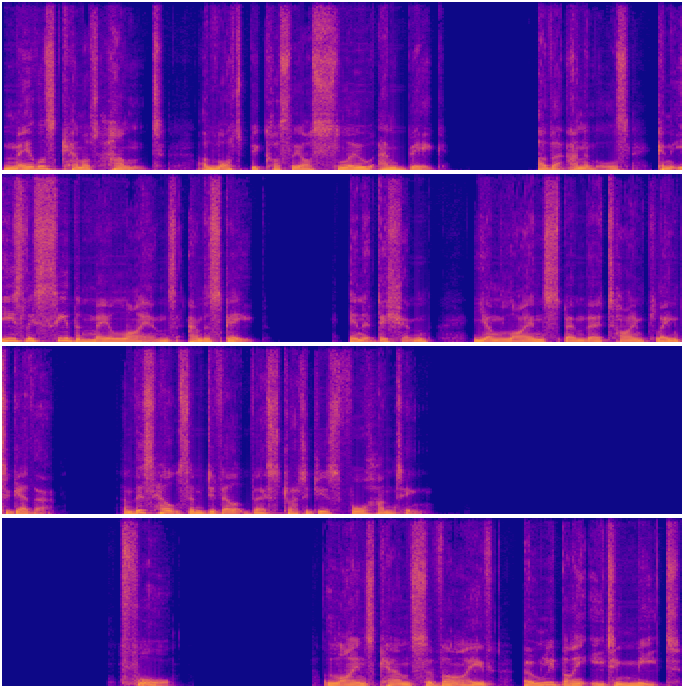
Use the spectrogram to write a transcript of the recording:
Males cannot hunt a lot because they are slow and big. Other animals can easily see the male lions and escape. In addition, young lions spend their time playing together, and this helps them develop their strategies for hunting. 4. Lions can survive only by eating meat.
